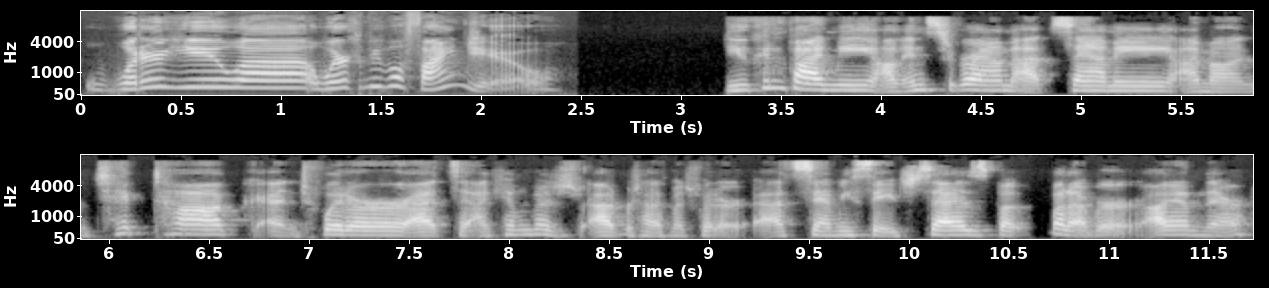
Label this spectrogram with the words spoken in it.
what are you? Uh, where can people find you? You can find me on Instagram at Sami. I'm on TikTok and Twitter at I can't believe I just advertised my Twitter at Sami Sage says, but whatever, I am there.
